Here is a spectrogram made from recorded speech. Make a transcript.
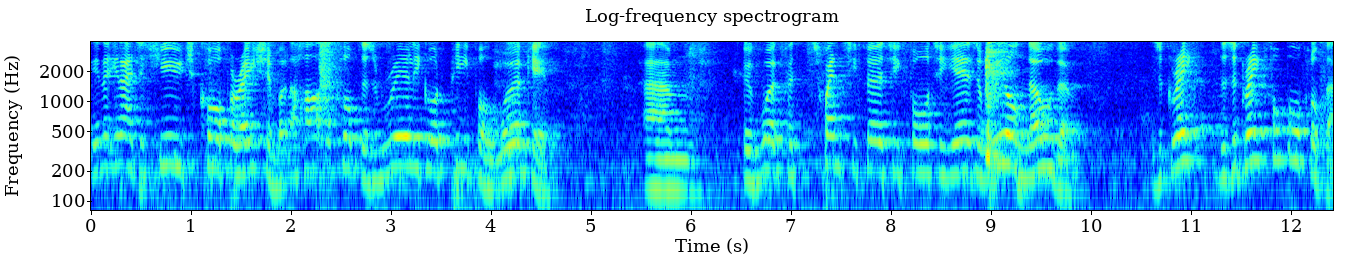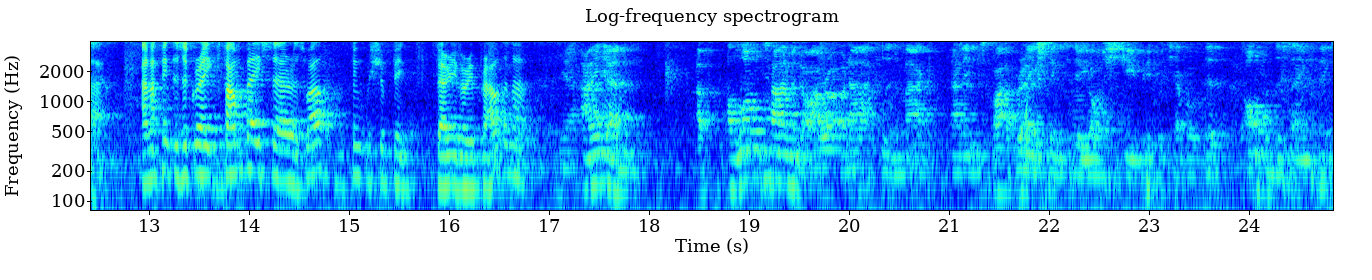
United's a huge corporation, but at the heart of the club, there's really good people working um, who've worked for 20, 30, 40 years, and we all know them. There's a great, there's a great football club there, and I think there's a great fan base there as well. I think we should be very, very proud of that. Yeah, I um, a, a long time ago, I wrote an article in the mag, and it was quite a brave thing to do, or stupid, whichever. Often the same thing.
